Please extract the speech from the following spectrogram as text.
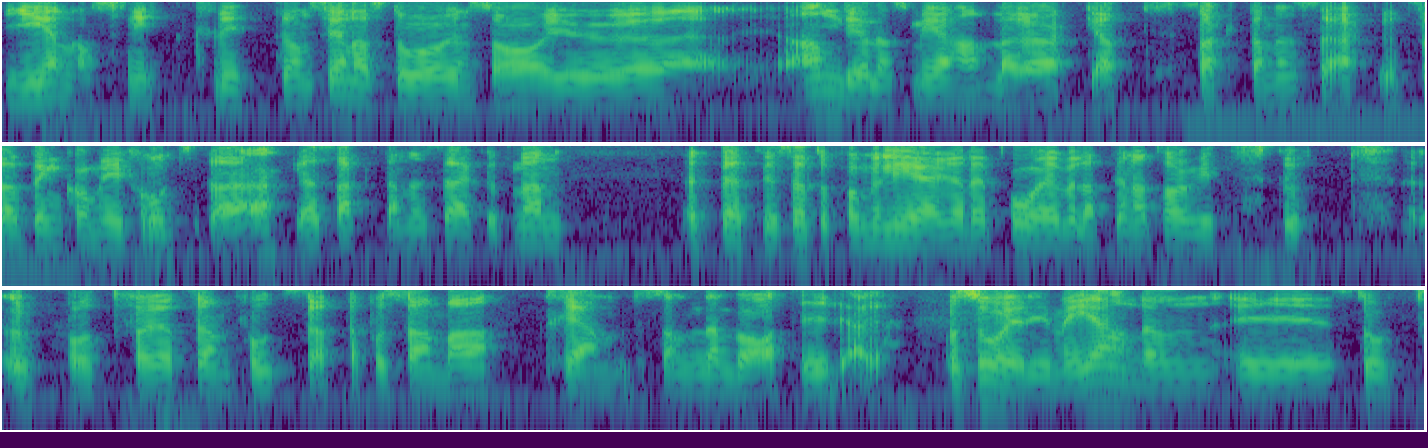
genomsnittligt de senaste åren så har ju eh, andelen som e-handlare ökat sakta men säkert. Så att den kommer ju fortsätta öka sakta men säkert. Men ett bättre sätt att formulera det på är väl att den har tagit skutt uppåt för att sen fortsätta på samma trend som den var tidigare. Och så är det ju med e-handeln i stort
